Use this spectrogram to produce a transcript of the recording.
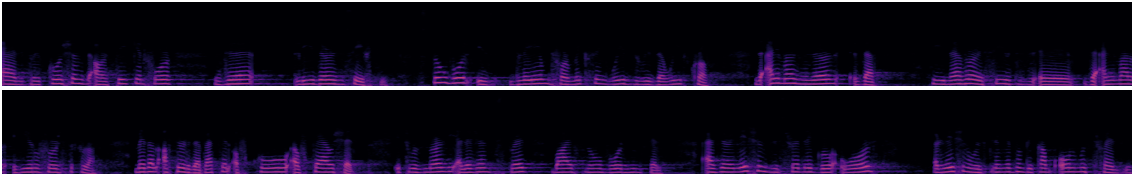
and precautions are taken for the leader's safety. Snowball is blamed for mixing weeds with the wheat crop. The animals learn that he never received uh, the Animal Hero First Class medal after the Battle of, Co- of Cowshed. It was merely a legend spread by Snowball himself. As the relations with Frederick grew worse, a relation with Pilkington became almost friendly.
